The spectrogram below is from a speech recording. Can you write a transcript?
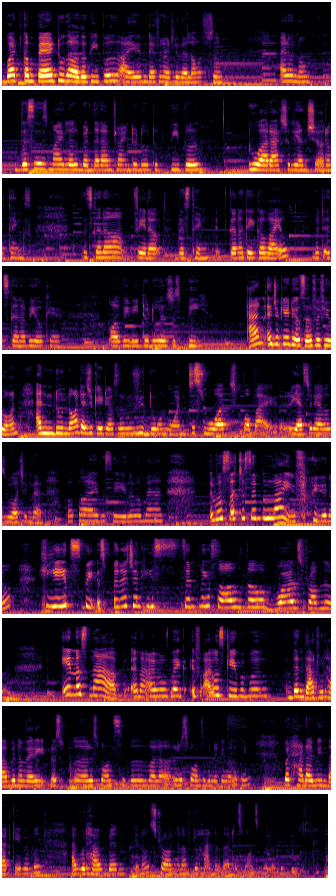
but compared to the other people, I am definitely well off. So, I don't know. This is my little bit that I'm trying to do to people who are actually unsure of things it's gonna fade out this thing. It's gonna take a while but it's gonna be okay. All we need to do is just be and educate yourself if you want and do not educate yourself if you don't want. Just watch popeye. Yesterday i was watching that. Popeye the sailor man. It was such a simple life you know? He ate sp- spinach and he simply solved the world's problem in a snap and i was like if i was capable then that would have been a very res- uh, responsible wala, responsibility wala thing. But had i been that capable i would have been you know strong enough to handle that responsibility.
